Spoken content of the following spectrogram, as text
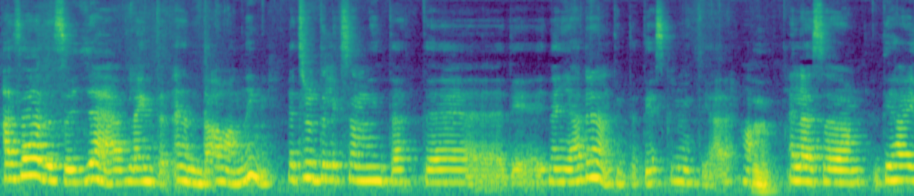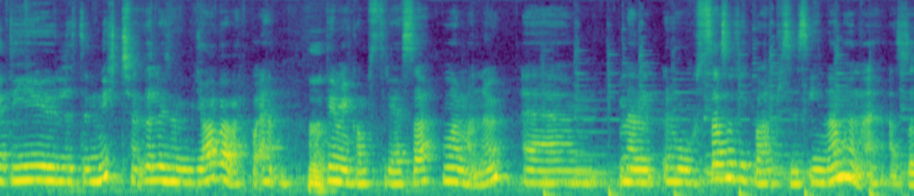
Alltså jag hade så jävla inte en enda aning. Jag trodde liksom inte att eh, det, nej jag hade redan tänkt att det skulle vi inte göra. Ha. Mm. Eller alltså, det, har, det är ju lite nytt. Liksom, jag har bara varit på en. Mm. Det är min kompis Teresa, hon är med nu. Ehm, men Rosa som fick barn precis innan henne, alltså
